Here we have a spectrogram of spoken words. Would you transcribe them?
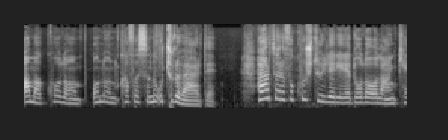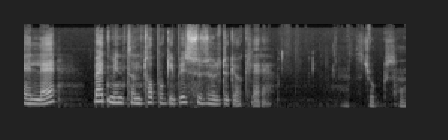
ama Kolomb onun kafasını uçuruverdi. Her tarafı kuş tüyleriyle dolu olan kelle badminton topu gibi süzüldü göklere. Evet, çok güzel.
